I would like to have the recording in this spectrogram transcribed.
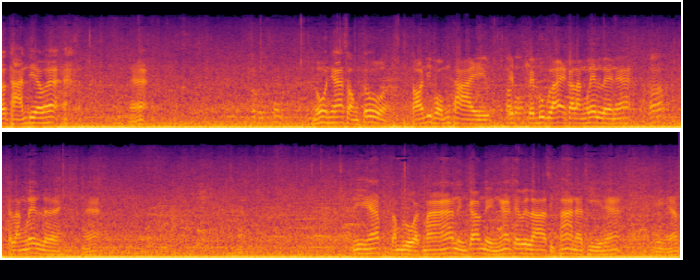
สถานเดียวฮะนะฮะ นู่นเนี่ยสองตู้ ตอนที่ผมถ่ายครับผม เฟซบุ๊กไลฟ์กำลังเล่นเลยนะครับกำลังเล่นเลยนะฮะนี่ครับตำรวจมาหนึ่งเก้าหนึ่งใช้เวลาสิบห้านาทีนะฮะนี่ครับ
